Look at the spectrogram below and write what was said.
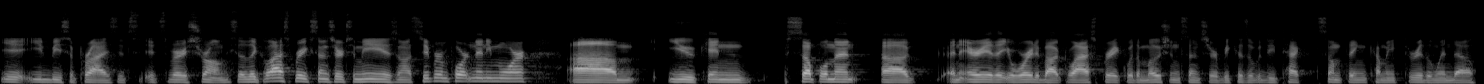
you'd be surprised. It's it's very strong. So the glass break sensor to me is not super important anymore. Um, you can supplement uh, an area that you're worried about glass break with a motion sensor because it would detect something coming through the window.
